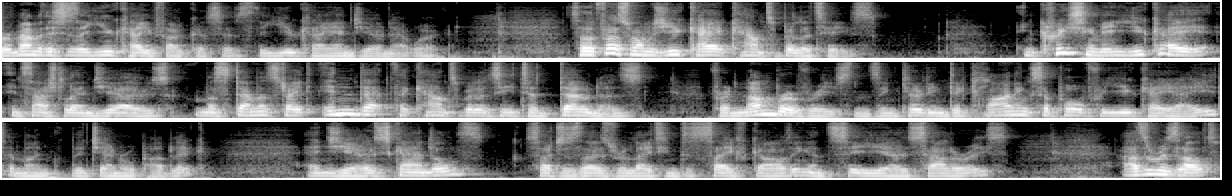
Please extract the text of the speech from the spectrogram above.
remember, this is a UK focus. It's the UK NGO network. So the first one was UK accountabilities. Increasingly, UK international NGOs must demonstrate in-depth accountability to donors for a number of reasons, including declining support for UK aid among the general public, NGO scandals, such as those relating to safeguarding and CEO salaries. As a result,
